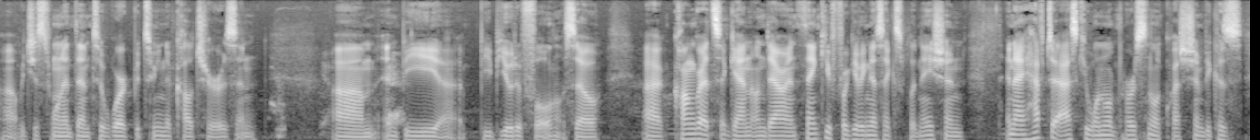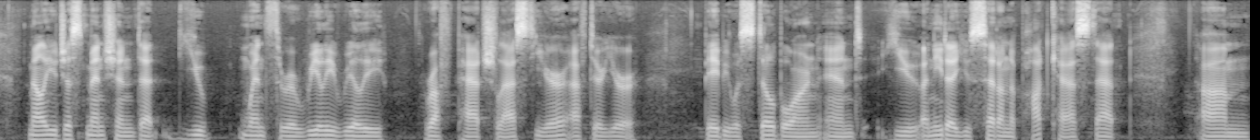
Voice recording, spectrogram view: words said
Uh, we just wanted them to work between the cultures and um, and be uh, be beautiful. So, uh, congrats again on Darren. Thank you for giving this explanation. And I have to ask you one more personal question because Mel, you just mentioned that you went through a really really rough patch last year after your baby was stillborn, and you, Anita, you said on the podcast that um,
